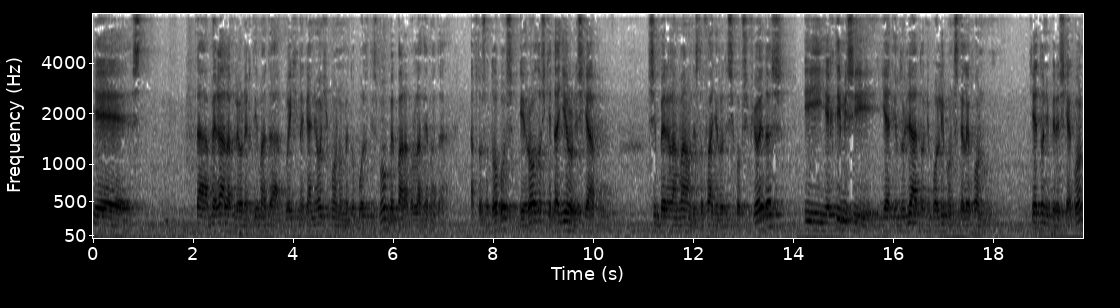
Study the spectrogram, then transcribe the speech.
και στα μεγάλα πλεονεκτήματα που έχει να κάνει όχι μόνο με τον πολιτισμό, με πάρα πολλά θέματα αυτός ο τόπος, η Ρόδος και τα γύρω νησιά που συμπεριλαμβάνονται στο φάκελο της υποψηφιότητας, η εκτίμηση για τη δουλειά των υπολείπων στελεχών και των υπηρεσιακών,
